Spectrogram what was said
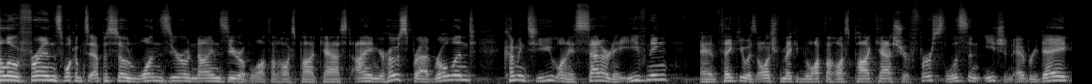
Hello, friends. Welcome to episode 1090 of the Locked On Hawks podcast. I am your host, Brad Rowland, coming to you on a Saturday evening. And thank you, as always, for making the Locked On Hawks podcast your first listen each and every day.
